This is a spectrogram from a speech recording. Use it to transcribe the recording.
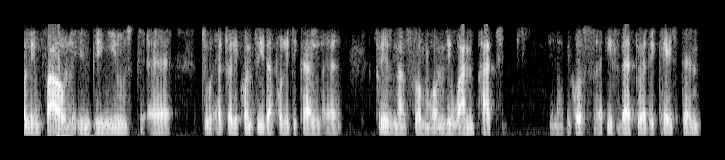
falling foul in being used uh, to actually consider political uh, prisoners from only one party. You know, because uh, if that were the case, then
